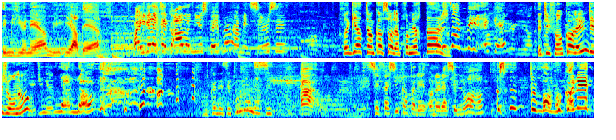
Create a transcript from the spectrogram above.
des millionnaires, milliardaires. Are you gonna take all the newspaper? I mean, seriously? Regarde, t'es encore sur la première page. Et tu fais encore la une des journaux? Non, non. Vous connaissez tout le monde ici. Ah, c'est facile quand on est, on est la seule noire. hein. Tout le monde vous connaît.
